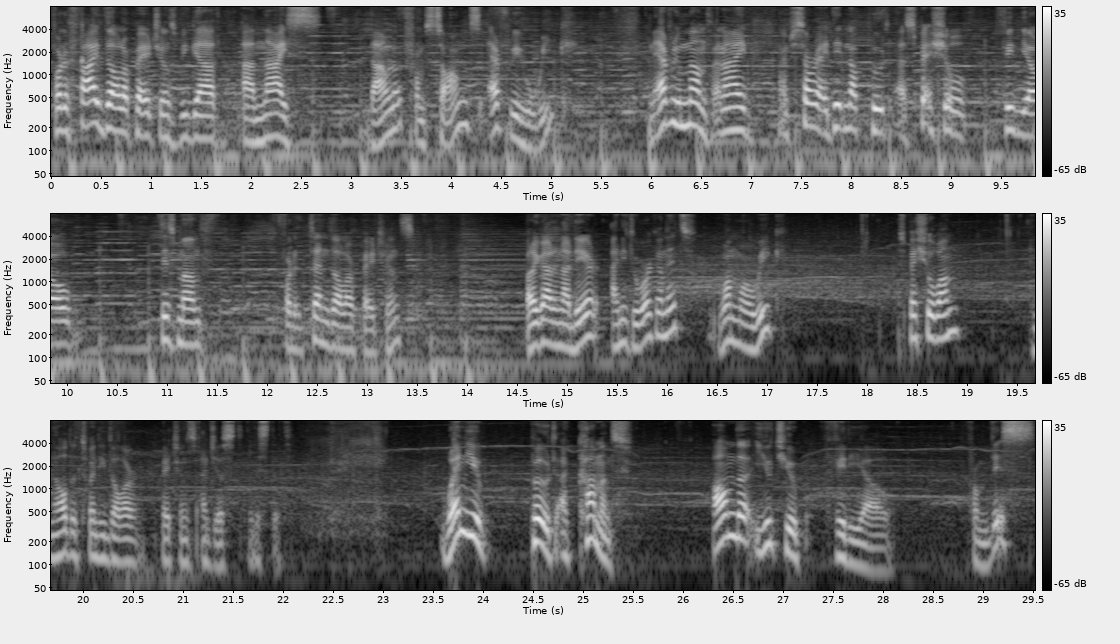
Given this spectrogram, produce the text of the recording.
For the $5 patrons we got a nice download from songs every week. And every month and I, I'm sorry I did not put a special video this month for the $10 patrons but I got an idea, I need to work on it one more week, a special one and all the $20 patrons I just listed. When you put a comment on the YouTube video from this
